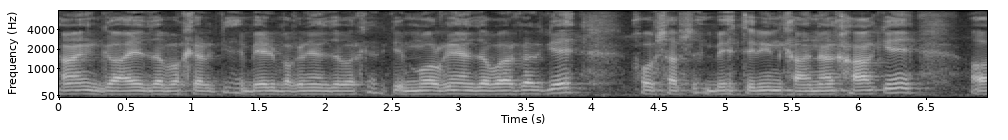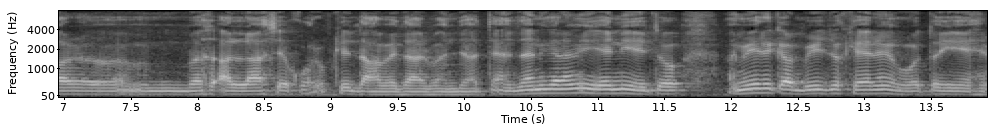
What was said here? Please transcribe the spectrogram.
لائیں گائے ذبح کر کے بیڑ بکریاں ذبح کر کے، مرغیاں ذبح کر کے خوب سب سے بہترین کھانا کھا کے اور بس اللہ سے قرب کے دعوے دار بن جاتے ہیں۔ زین گرامی، یہ نہیں ہے تو امیر کبیر جو کہہ رہے ہیں وہ تو یہ ہے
